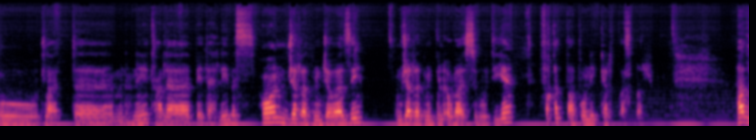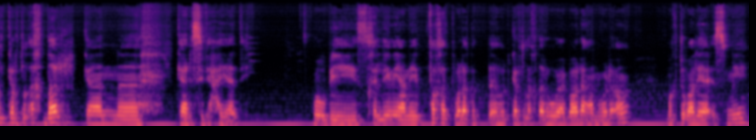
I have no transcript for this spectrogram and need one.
وطلعت آه، من هناك على بيت أهلي. بس هون مجرد من جوازي ومجرد من كل الأوراق الثبوتية فقط تعطوني كرت أخضر. هذا الكرت الأخضر كان آه، كارثي بحياتي. هو بيخليني يعني فقط ورقة هو كارت الأخضر هو عبارة عن ورقة مكتوب عليها اسمي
